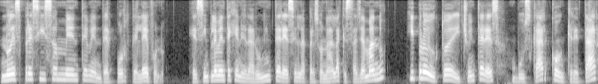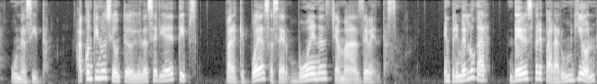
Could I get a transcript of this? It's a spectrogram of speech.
no es precisamente vender por teléfono, es simplemente generar un interés en la persona a la que estás llamando y producto de dicho interés buscar concretar una cita. A continuación te doy una serie de tips para que puedas hacer buenas llamadas de ventas. En primer lugar, debes preparar un guion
